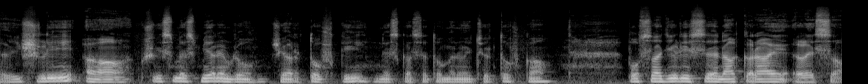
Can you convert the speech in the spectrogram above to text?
vyšli a šli jsme směrem do Čertovky, dneska se to jmenuje Čertovka, posadili se na kraj lesa.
